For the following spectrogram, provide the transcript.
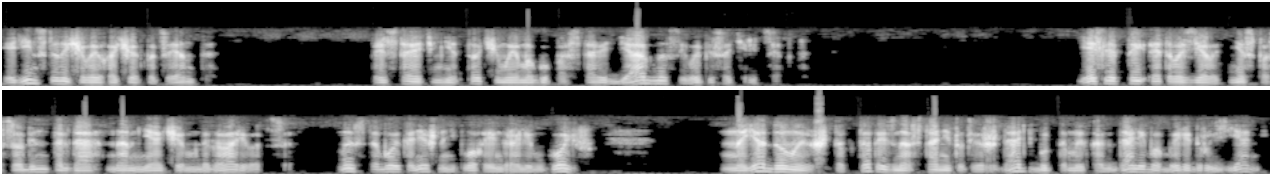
Единственное, чего я хочу от пациента, представить мне то, чему я могу поставить диагноз и выписать рецепт. Если ты этого сделать не способен, тогда нам не о чем договариваться. Мы с тобой, конечно, неплохо играли в гольф, но я думаю, что кто-то из нас станет утверждать, будто мы когда-либо были друзьями.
